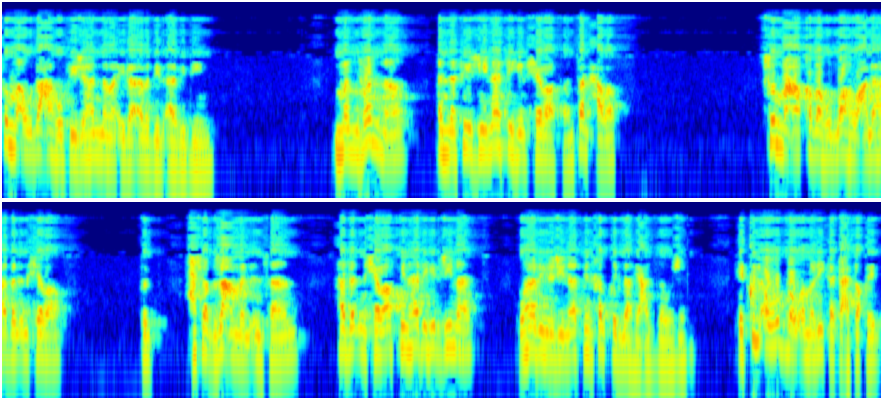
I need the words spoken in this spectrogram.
ثم أودعه في جهنم إلى أبد الآبدين. من ظن أن في جيناته انحرافا فانحرف. ثم عاقبه الله على هذا الانحراف. حسب زعم الإنسان هذا الانحراف من هذه الجينات وهذه الجينات من خلق الله عز وجل. كل أوروبا وأمريكا تعتقد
